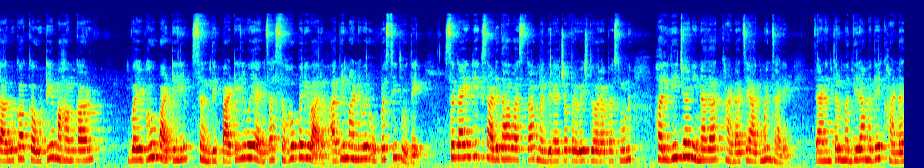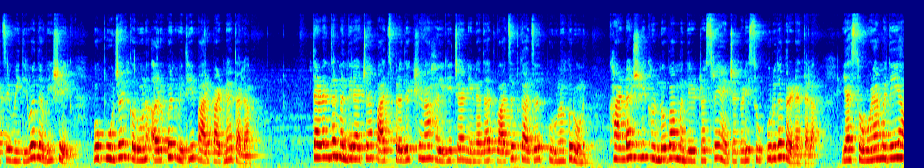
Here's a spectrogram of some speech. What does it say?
तालुका कवठे महांकाळ वैभव पाटील संदीप पाटील व यांचा सहपरिवार आदी मान्यवर उपस्थित होते. सकाळी ठीक साडेदहा वाजता मंदिराच्या प्रवेशद्वारापासून हलगीच्या निनादात खांडाचे आगमन झाले. त्यानंतर मंदिरामध्ये खांडाचे विधिवत अभिषेक व पूजन करून अर्पण विधी पार पाडण्यात आला. त्यानंतर मंदिराच्या पाच प्रदक्षिणा हलगीच्या निनादात वाजत गाजत पूर्ण करून खांडा श्री खंडोबा मंदिर ट्रस्ट यांच्याकडे सुपूर्द करण्यात आला. या सोहळ्यामध्ये या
